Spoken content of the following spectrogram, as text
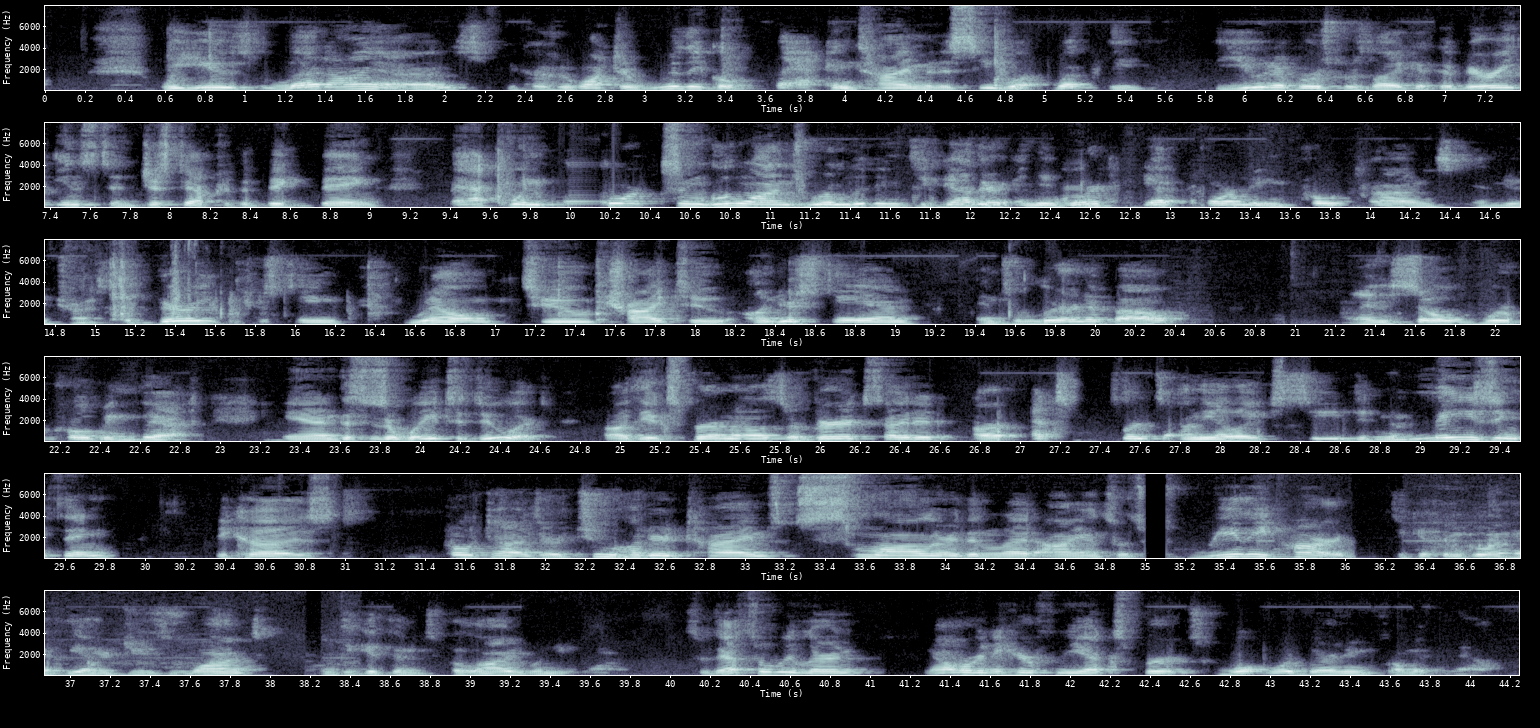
We use lead ions because we want to really go back in time and to see what, what the universe was like at the very instant just after the Big Bang back when quarks and gluons were living together and they weren't yet forming protons and neutrons. It's a very interesting realm to try to understand and to learn about. And so we're probing that. And this is a way to do it. Uh, the experimentalists are very excited. Our experts on the LHC did an amazing thing because protons are 200 times smaller than lead ions. So it's really hard to get them going at the energies you want and to get them to collide when you want. So that's what we learned. Now we're going to hear from the experts what we're learning from it now.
